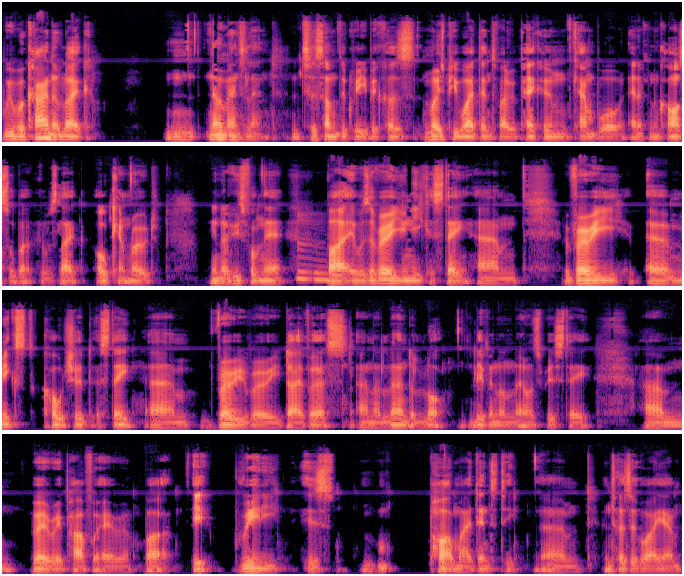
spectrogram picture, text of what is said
we were kind of like no man's land to some degree because most people identify with Peckham, Camberwell, Elephant and Castle, but it was like Old Kent Road you know who's from there. Mm. But it was a very unique estate, um, very uh, mixed cultured estate, um, very very diverse, and I learned a lot living on the Aylesbury estate. Um, very very powerful area, but it really is part of my identity um, in terms of who I am.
